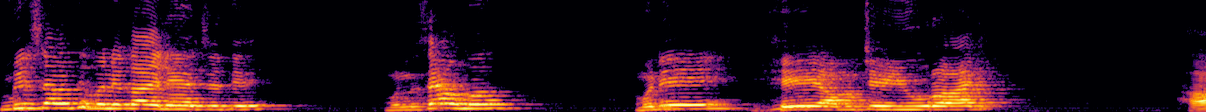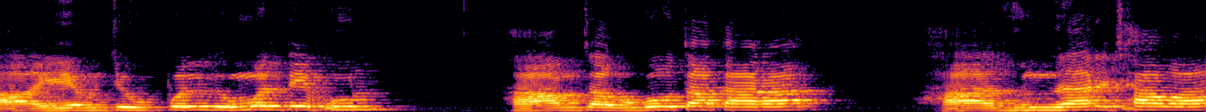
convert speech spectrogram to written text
मी सांगते म्हणे काय लिहायचं ते? म्हणलं सांग मग. म्हणे हे आमचे युवराज हा हे आमचे उपल उमलते फूल हा आमचा उगवता तारा हा झुंजार छावा.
